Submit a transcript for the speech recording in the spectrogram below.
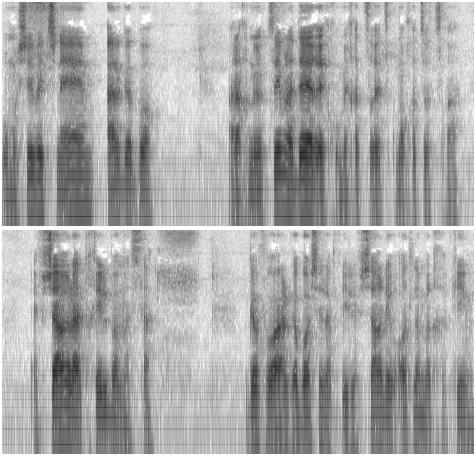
ומושיב את שניהם על גבו. אנחנו יוצאים לדרך, הוא מחצרץ כמו חצוצרה. אפשר להתחיל במסע. גבוה על גבו של הפיל אפשר לראות למרחקים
